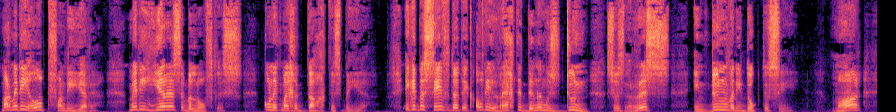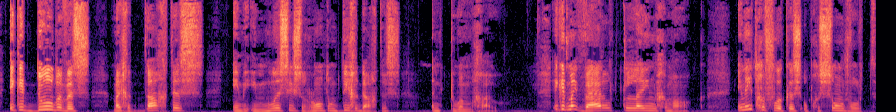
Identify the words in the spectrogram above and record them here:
Maar met die hulp van die Here, met die Here se beloftes, kon ek my gedagtes beheer. Ek het besef dat ek al die regte dinge moes doen, soos rus en doen wat die dokter sê. Maar ek het doelbewus my gedagtes en die emosies rondom die gedagtes in toom gehou. Ek het my wêreld klein gemaak en net gefokus op gesond word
